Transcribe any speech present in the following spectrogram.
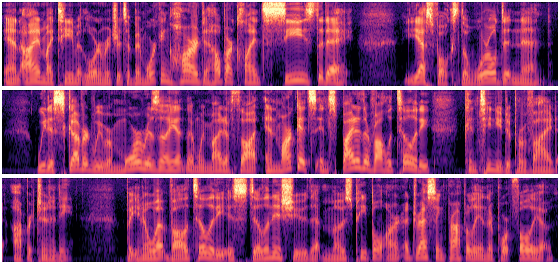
And I and my team at Lord and Richards have been working hard to help our clients seize the day. Yes, folks, the world didn't end we discovered we were more resilient than we might have thought, and markets, in spite of their volatility, continue to provide opportunity. But you know what? Volatility is still an issue that most people aren't addressing properly in their portfolios.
